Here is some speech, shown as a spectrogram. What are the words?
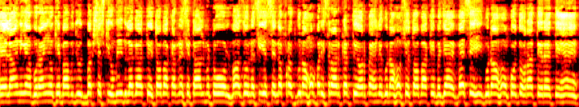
एलानिया बुराइयों के बावजूद बख्शिश की उम्मीद लगाते, तौबा करने से टाल मटोल, वाजो नसीहत से नफरत गुनाहों पर इसरार करते और पहले गुनाहों से तौबा के बजाय वैसे ही गुनाहों को दोहराते रहते हैं।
